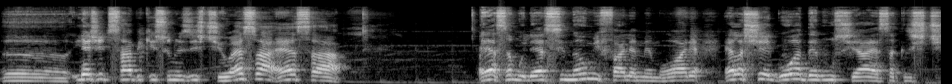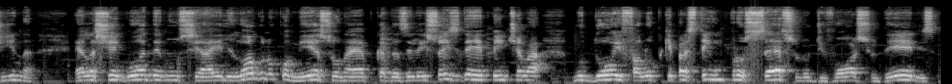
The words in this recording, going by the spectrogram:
Uh, e a gente sabe que isso não existiu. Essa, essa, essa mulher, se não me falha a memória, ela chegou a denunciar essa Cristina ela chegou a denunciar ele logo no começo, ou na época das eleições, e de repente ela mudou e falou, porque parece que tem um processo no divórcio deles.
